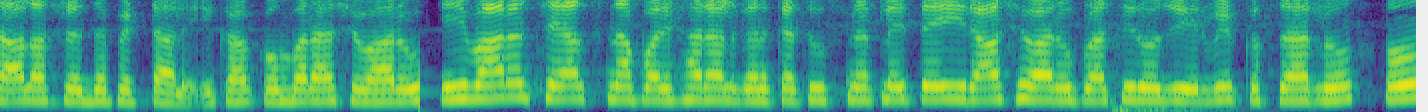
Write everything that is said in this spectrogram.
చాలా శ్రద్ధ పెట్టాలి. ఇక కుంభరాశి వారు ఈ వారం చేయాల్సిన పరిహారాలు గనక చూసినట్లయితే ఈ రాశి వారు ప్రతిరోజు ఇరవై ఒక్క సార్లు ఓం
